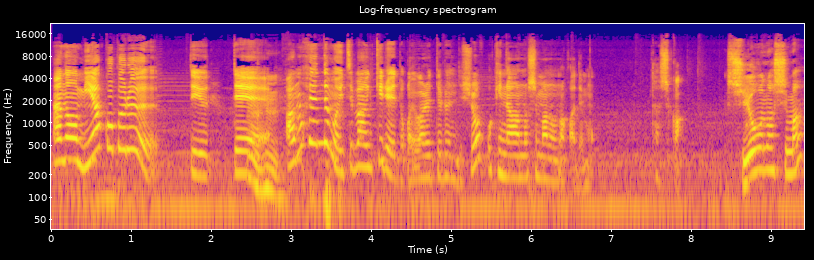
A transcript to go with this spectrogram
あの、宮古ブルーって言って、うんうんあの辺でも一番綺麗とか言われてるんでしょ？沖縄の島の中でも。確か。塩の島？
